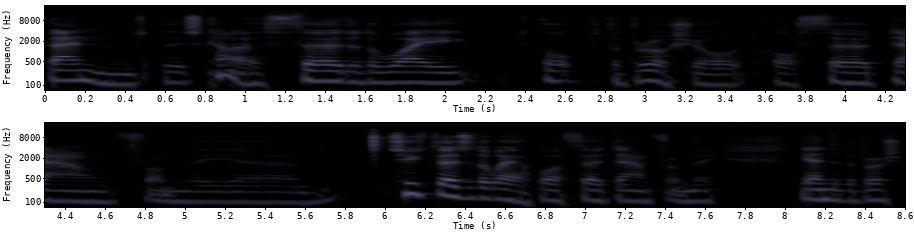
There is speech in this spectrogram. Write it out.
bend. It's kind of a third of the way up the brush, or or third down from the um, two thirds of the way up, or third down from the the end of the brush,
